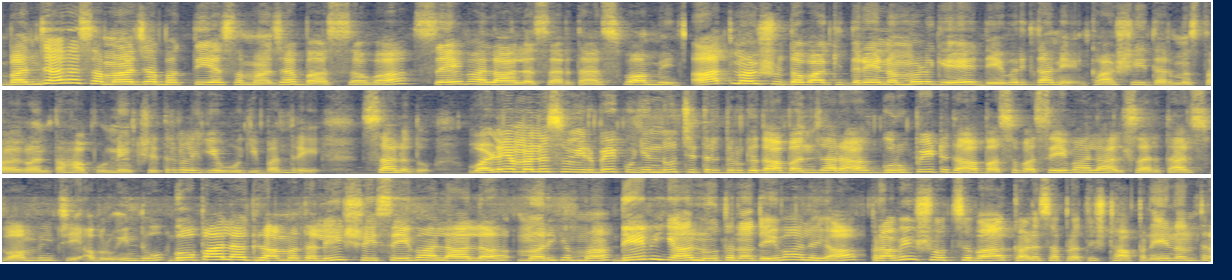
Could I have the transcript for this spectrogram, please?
ಬಂಜಾರ ಸಮಾಜ, ಭಕ್ತಿಯ ಸಮಾಜ, ಬಸವ, ಸೇವಾಲಾಲ್, ಸರ್ದಾರ್ ಸ್ವಾಮೀಜಿ. ಆತ್ಮ ಶುದ್ಧವಾಗಿದ್ದರೆ ನಮ್ಮೊಳಗೆ ದೇವರಿದ್ದಾನೆ. ಕಾಶಿ ಧರ್ಮಸ್ಥಳಗಳಂತಹ ಪುಣ್ಯ ಕ್ಷೇತ್ರಗಳಿಗೆ ಹೋಗಿ ಬಂದ್ರೆ ಸಾಲದು. ಒಳ್ಳೆಯ ಮನಸ್ಸು ಇರಬೇಕು ಎಂದು ಚಿತ್ರದುರ್ಗದ ಬಂಜಾರ ಗುರುಪೀಠದ ಬಸವ ಸೇವಾಲಾಲ್ ಸರ್ದಾರ್ ಸ್ವಾಮೀಜಿ ಅವರು ಇಂದು ಗೋಪಾಲ ಗ್ರಾಮದಲ್ಲಿ ಶ್ರೀ ಸೇವಾಲಾಲ್ ಮರಿಯಮ್ಮ ದೇವಿಯ ನೂತನ ದೇವಾಲಯ ಪ್ರವೇಶೋತ್ಸವ ಕಳಸ ಪ್ರತಿಷ್ಠಾಪನೆ ನಂತರ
